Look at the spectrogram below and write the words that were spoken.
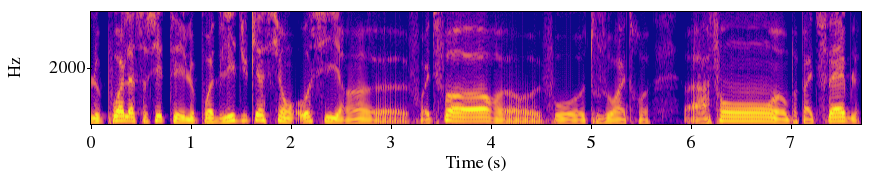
le poids de la société, le poids de l'éducation aussi. Hein, euh, faut être fort, euh, faut toujours être à fond, on peut pas être faible.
